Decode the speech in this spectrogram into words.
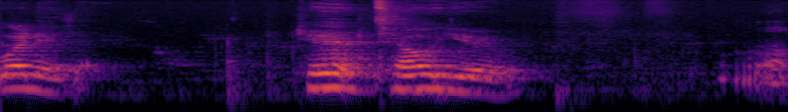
what is it? Can't tell you. Uh,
